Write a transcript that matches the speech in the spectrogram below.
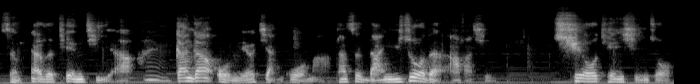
怎么样的天体啊？嗯，刚刚我们有讲过嘛，它是南鱼座的阿法星，秋天星座。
